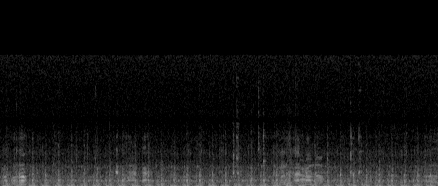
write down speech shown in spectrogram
เอาเนาะเจ็ดบาทปะ เป็นมันทานเนาะ เออ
